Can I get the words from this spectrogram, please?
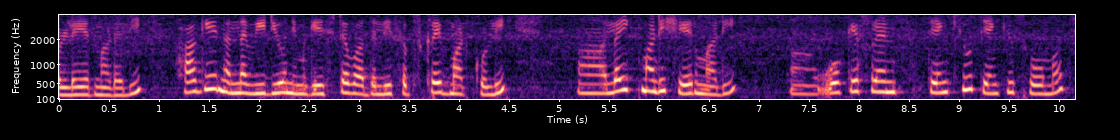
ಒಳ್ಳೆಯದು ಮಾಡಲಿ. ಹಾಗೆ ನನ್ನ ವಿಡಿಯೋ ನಿಮಗೆ ಇಷ್ಟವಾದಲ್ಲಿ ಸಬ್ಸ್ಕ್ರೈಬ್ ಮಾಡಿಕೊಳ್ಳಿ. ಲೈಕ್ ಮಾಡಿ, ಶೇರ್ ಮಾಡಿ. Okay friends. Thank you. Thank you so much.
